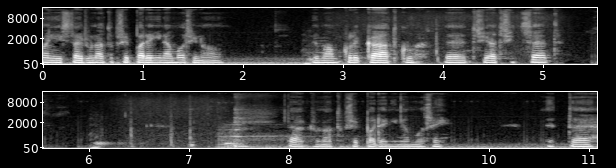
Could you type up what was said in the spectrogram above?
No nic, tak jdu na to přepadení na moři, no. Kde mám kolikátku? To je 33. Tak jdu na to přepadení na moři. Kde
